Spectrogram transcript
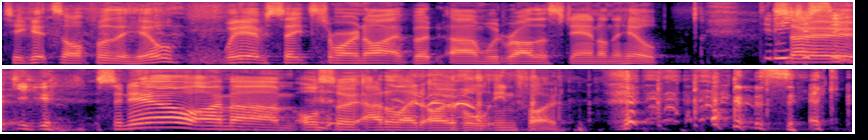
tickets off for the hill? We have seats tomorrow night, but um, would rather stand on the hill. Did he just think you could? So now I'm um, also Adelaide Oval info. a sec.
